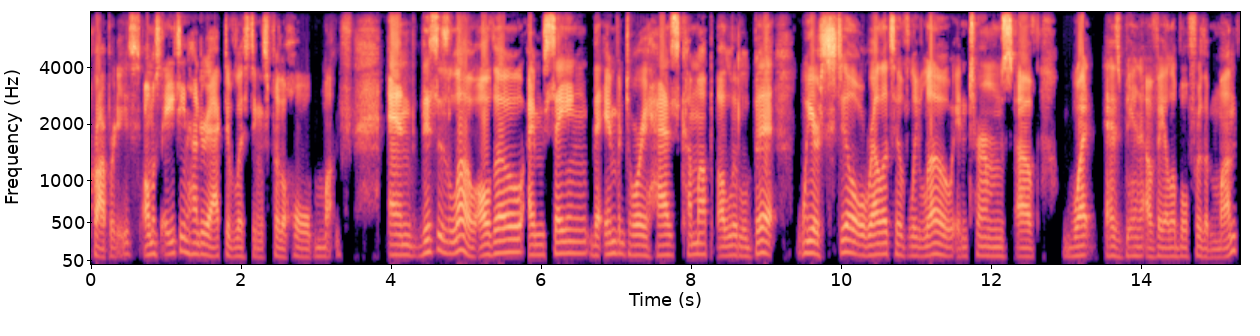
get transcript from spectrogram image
properties, almost 1,800 active listings for the whole month. And this is low. Although I'm saying the inventory has come up a little bit, we are still relatively low in terms of what has been available for the month.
